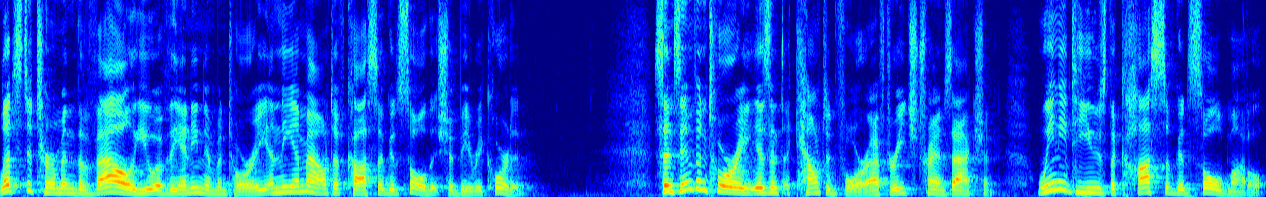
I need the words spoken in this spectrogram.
let's determine the value of the ending inventory and the amount of cost of goods sold that should be recorded. Since inventory isn't accounted for after each transaction, we need to use the cost of goods sold model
